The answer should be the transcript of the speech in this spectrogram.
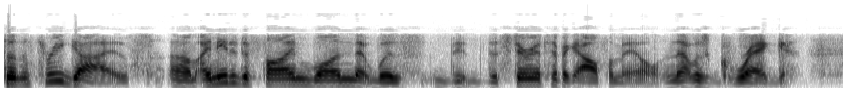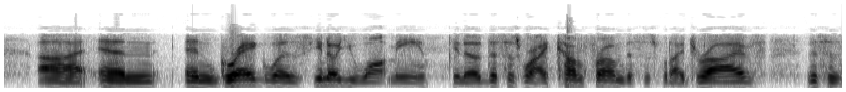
So the three guys, um, I needed to find one that was the, the stereotypic alpha male, and that was Greg. Uh, and and Greg was, you know, you want me. You know, this is where I come from. This is what I drive. This is.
